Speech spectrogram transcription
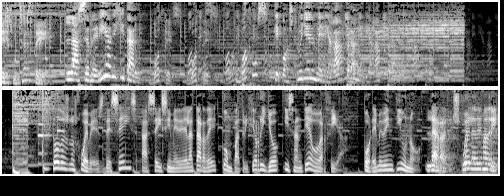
Escuchaste La Serrería Digital. Voces, voces, voces, voces que construyen Media Lab Prado. Todos los jueves de 6 a 6 y media de la tarde con Patricio Rillo y Santiago García. Por M21, la Radio Escuela de Madrid.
